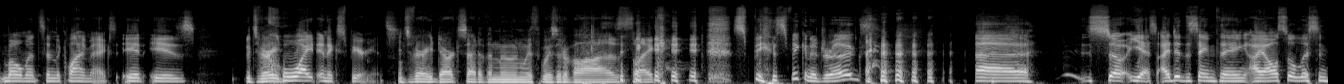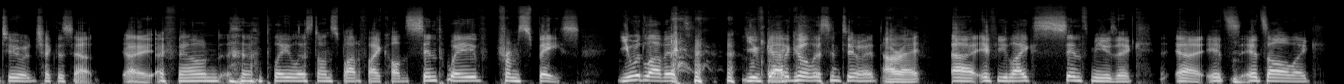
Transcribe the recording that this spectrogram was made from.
moments in the climax, it is It's very quite an experience. it's very Dark Side of the Moon with Wizard of Oz. Like Spe- speaking of drugs, uh, so yes, I did the same thing. I also listened to check this out. I, I found a playlist on Spotify called Synthwave from Space. You would love it. You've Okay. got to go listen to it. all right. Uh, if you like synth music, uh, it's Mm-hmm. it's all like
